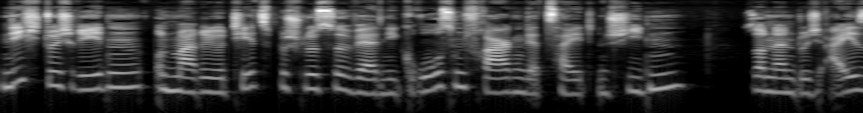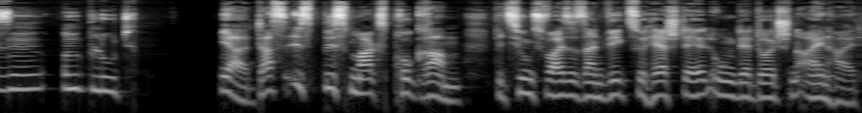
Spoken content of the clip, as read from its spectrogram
nicht durch Reden und Majoritätsbeschlüsse werden die großen Fragen der Zeit entschieden, sondern durch Eisen und Blut. Ja, das ist Bismarcks Programm, beziehungsweise sein Weg zur Herstellung der deutschen Einheit.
